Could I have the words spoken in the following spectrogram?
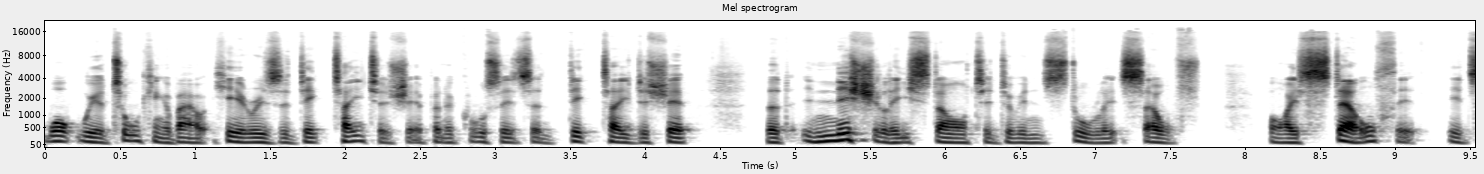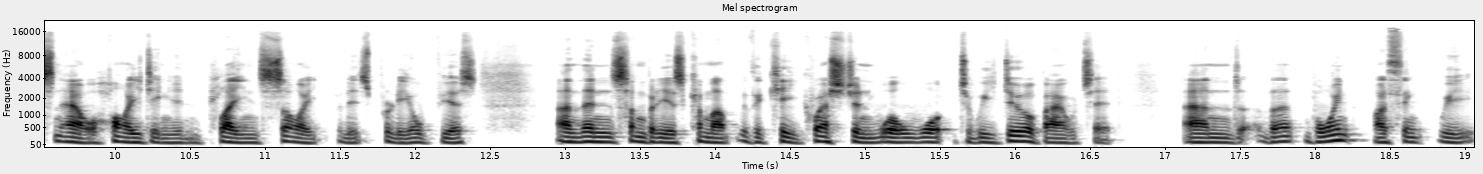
what we're talking about here is a dictatorship. And of course, it's a dictatorship that initially started to install itself by stealth. It, it's now hiding in plain sight, but it's pretty obvious. And then somebody has come up with a key question well, what do we do about it? And at that point, I think we,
